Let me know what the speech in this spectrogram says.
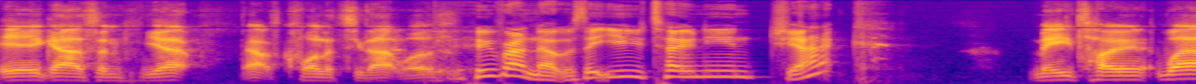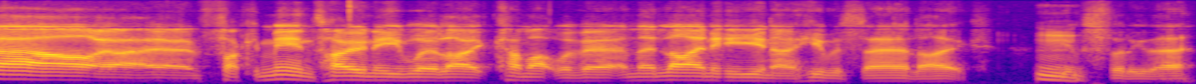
Eargasm, yeah, that was quality. That was Who ran that? Was it you, Tony, and Jack? me, Tony. Well, uh, fucking me and Tony were like come up with it, and then Liney, you know, he was there, like he was fully there.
